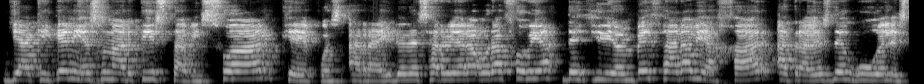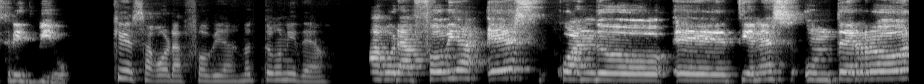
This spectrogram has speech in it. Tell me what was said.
Jackie Kenny es una artista visual que, pues, a raíz de desarrollar agorafobia, decidió empezar a viajar a través de Google Street View. ¿Qué es agorafobia? No tengo ni idea. Agorafobia es cuando eh, tienes un terror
